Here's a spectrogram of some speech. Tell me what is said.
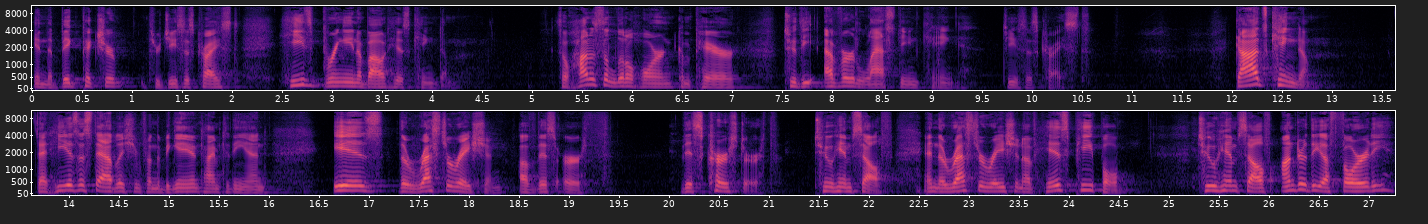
in the big picture through Jesus Christ? He's bringing about his kingdom. So, how does the little horn compare to the everlasting king, Jesus Christ? God's kingdom that he is establishing from the beginning of time to the end is the restoration of this earth, this cursed earth, to himself, and the restoration of his people to himself under the authority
